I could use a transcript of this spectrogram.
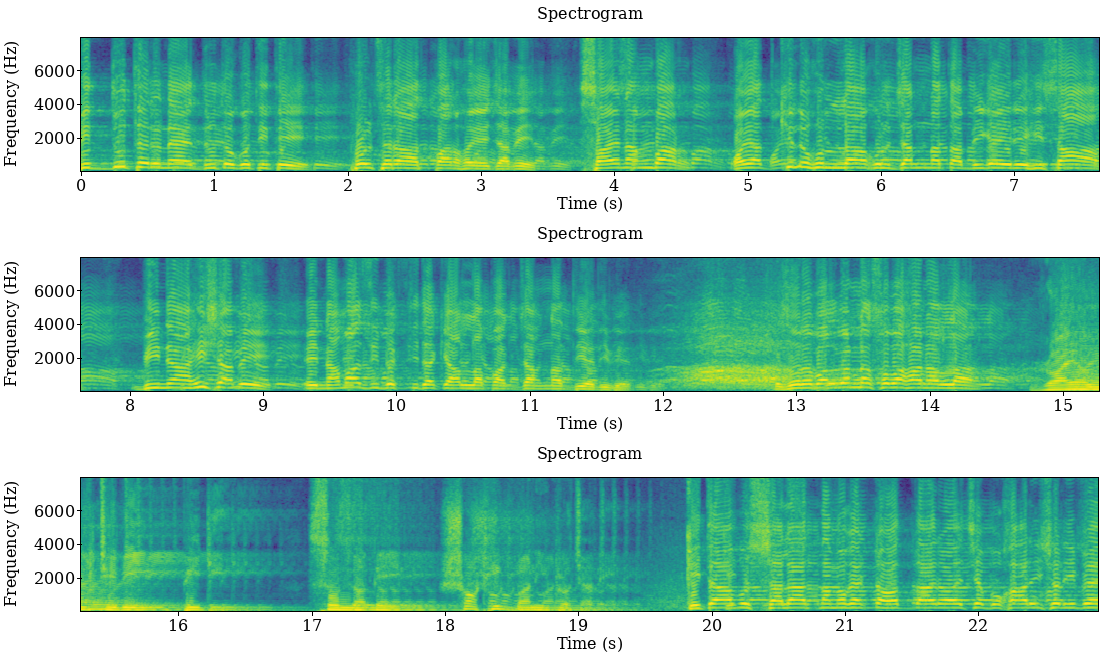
বিদ্যুতের ন্যায় দ্রুত গতিতে ফুলসেরাত পার হয়ে যাবে। ছয় নাম্বার ওয়াদখিলুহুল্লাহুল জান্নাতা বিগাইরে হিসাব। বিনা হিসাবে এই নামাজি ব্যক্তিটাকে আল্লাহ পাক জান্নাত দিয়ে দিবে। জোরে বলবেন না সুবহান আল্লাহ রয়্যাল টিভি পিডি সুন্নতে সঠিক বাণী প্রচারে। কিতাবুস সালাত নামক একটা অধ্যায় রয়েছে বুখারী শরীফে।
